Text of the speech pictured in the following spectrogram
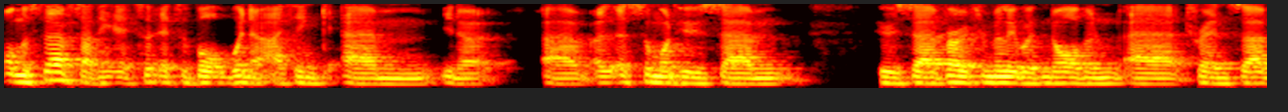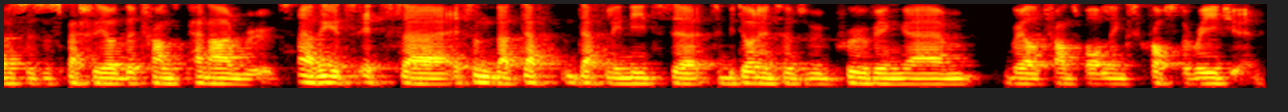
On the surface, I think it's a, it's a vote winner. I think um, you know, uh, as someone who's um, who's uh, very familiar with northern uh, train services, especially the Trans Pennine route, I think it's it's uh, it's something that def- definitely needs to, to be done in terms of improving um, rail transport links across the region,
